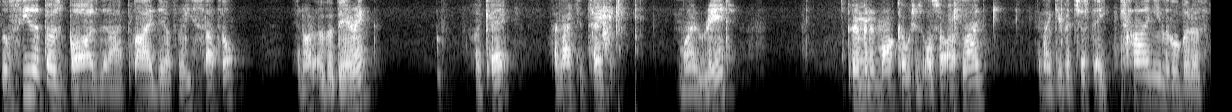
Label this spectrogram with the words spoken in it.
you'll see that those bars that I applied there are very subtle. They're not overbearing. Okay, I like to take my red permanent marker, which is also outlined, and I give it just a tiny little bit of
